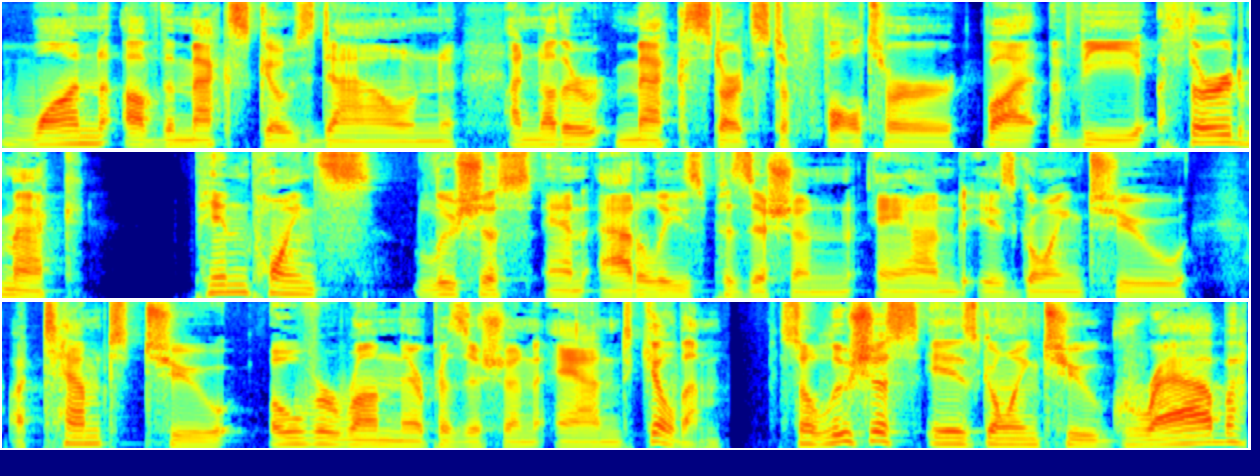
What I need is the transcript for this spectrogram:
one of the mechs goes down, another mech starts to falter, but the third mech pinpoints Lucius and Adelie's position and is going to attempt to overrun their position and kill them. So Lucius is going to grab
